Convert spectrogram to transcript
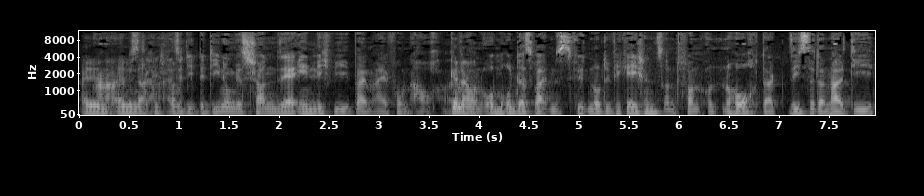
eine, eine Ah, klar. Nachricht Also von. die Bedienung ist schon sehr ähnlich wie beim iPhone auch. Also Genau. Von oben runter swipen ist für Notifications und von unten hoch, da siehst du dann halt die,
